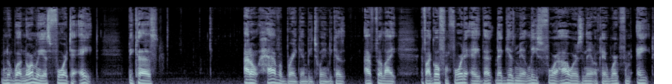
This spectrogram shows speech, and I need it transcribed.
well, normally it's four to eight because I don't have a break in between because I feel like if I go from four to eight, that, that gives me at least four hours and then okay, work from eight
